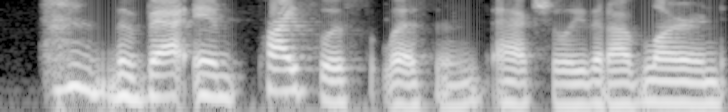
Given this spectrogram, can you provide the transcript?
the va- in priceless lessons actually that I've learned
